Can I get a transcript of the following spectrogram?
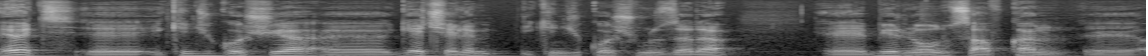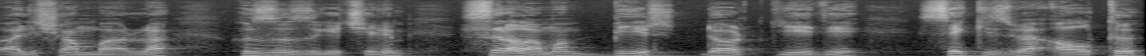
Evet e, ikinci koşuya e, geçelim. İkinci koşumuzda da e, bir nolu Safkan e, Ali Şambar'la hızlı hızlı geçelim. Sıralamam 1, 4, 7, 8 ve 6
